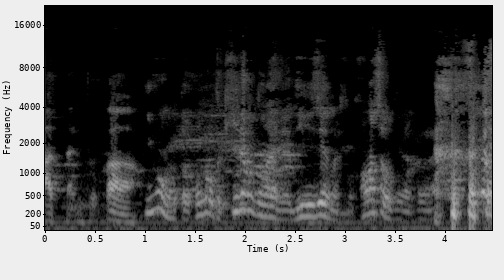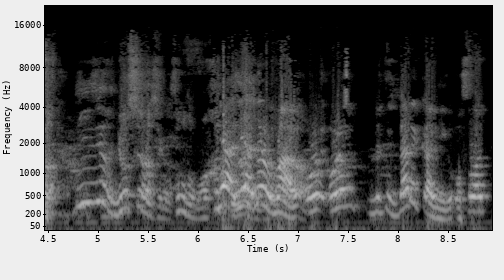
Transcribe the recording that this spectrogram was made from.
あったりとか、い。今思ったらこんなこと聞いたことないね、DJ の人。話したことなくない DJ の良し悪しがそもそも分いや、かってないい。や、でもまあ、俺、俺別に誰かに教わっ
